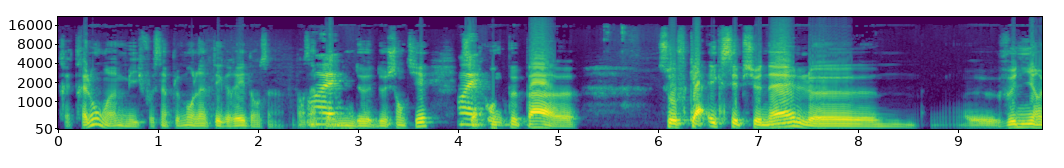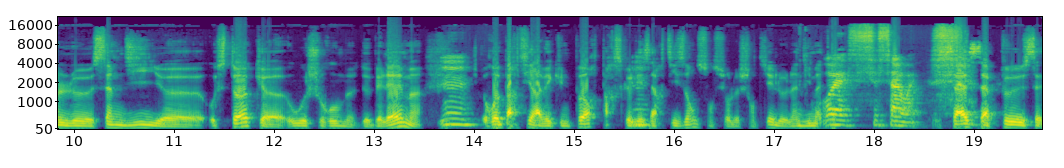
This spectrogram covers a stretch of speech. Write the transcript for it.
très très long hein, mais il faut simplement l'intégrer dans un dans un planning de, de chantier ouais. c'est-à-dire qu'on ne peut pas sauf cas exceptionnel euh, venir le samedi euh, au stock euh, ou au showroom de Belém, mm. repartir avec une porte parce que les mm. artisans sont sur le chantier le lundi matin. Ouais, c'est ça, ouais. Ça, ça peut, ça,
